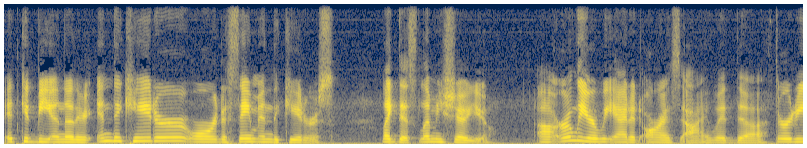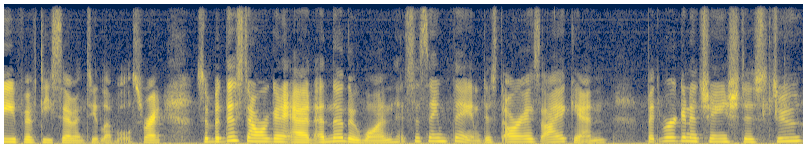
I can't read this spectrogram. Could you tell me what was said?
It could be another indicator or the same indicators. Like this, let me show you. Uh, earlier we added RSI with uh, 30, 50, 70 levels, right? So, but this time we're going to add another one. It's the same thing, just RSI again. But we're going to change this to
